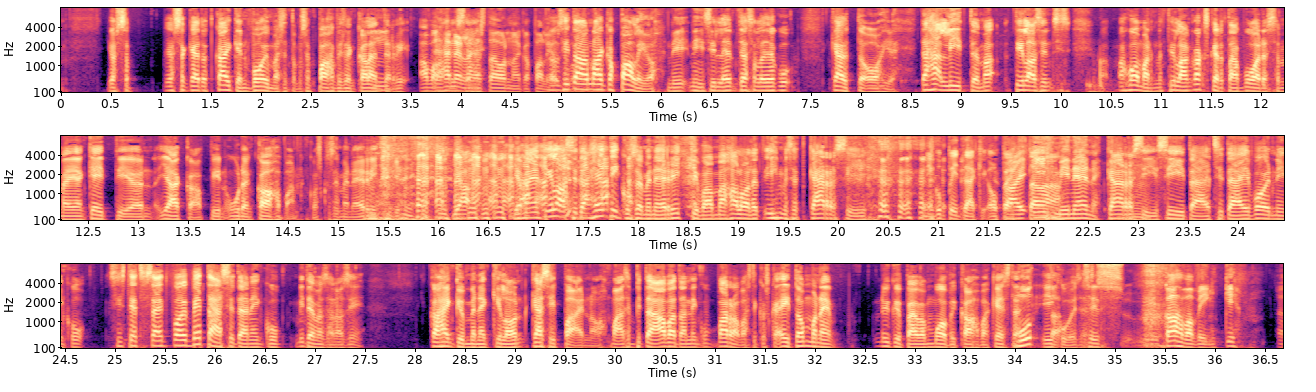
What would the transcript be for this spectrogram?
jos sä, jos sä käytät kaiken voimasi tämmöisen pahvisen kalenterin mm. Ja avaamiseen. hänellähän sitä on aika paljon. No, sitä on aika paljon, niin, niin sille pitäisi olla joku käyttöohje. Tähän liittyen mä tilasin, siis mä- huomaan, että mä tilaan kaksi kertaa vuodessa meidän keittiön jääkaappiin uuden kahvan, koska se menee rikki. Ja, ja mä en tilaa sitä heti, kun se menee rikki, vaan mä haluan, että ihmiset kärsii, Niin kuin pitääkin tai opettaa. ihminen kärsii mm. siitä, että sitä ei voi niinku, siis tiedätkö, sä et voi vetää sitä niinku, miten mä sanoisin, 20 kilon käsipainoa, vaan se pitää avata niinku varovasti, koska ei tommonen nykypäivän muovikahva kestä Mutta ikuisesti. siis kahvavinkki,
